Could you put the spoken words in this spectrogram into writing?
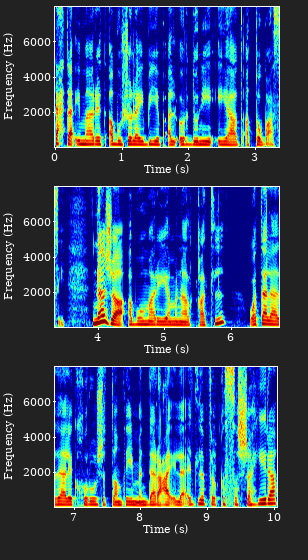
تحت إمارة أبو جليبيب الأردني إياد الطباسي. نجا أبو مريم من القتل وتلا ذلك خروج التنظيم من درعا إلى إدلب في القصة الشهيرة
